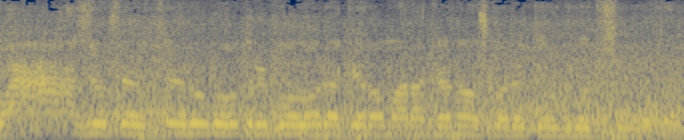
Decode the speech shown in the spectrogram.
Quase o terceiro gol tricolor aqui no Maracanã, aos 41 minutos do segundo tempo.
